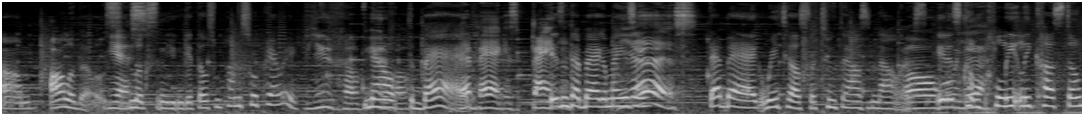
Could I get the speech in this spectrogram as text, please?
um, all of those yes. looks, and you can get those from Connoisseur Paris. Beautiful, beautiful. Now, the bag. That bag is banging. Isn't that bag amazing? Yes. That bag retails for $2,000. Oh, it is yeah. completely custom.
